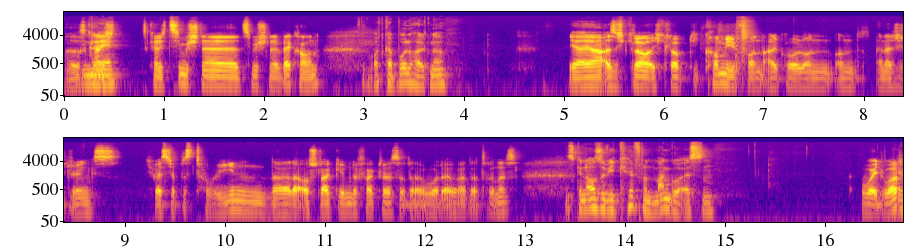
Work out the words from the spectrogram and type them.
Also das kann Nee. ich, das kann ich ziemlich schnell, ziemlich schnell weghauen. Wodka Bull halt, ne? Ja, ja, also ich glaube, ich glaube, die Kombi von Alkohol und, und Energy Drinks, ich weiß nicht, ob das Taurin da der ausschlaggebende Faktor ist oder whatever da drin ist. ist genauso wie Kiffen und Mango essen. Wait, what?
